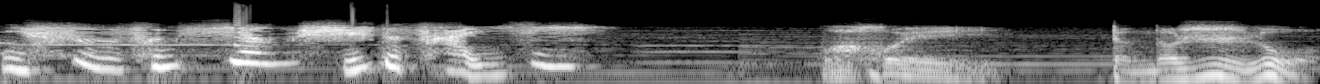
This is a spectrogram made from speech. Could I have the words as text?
你似曾相识的彩衣。我会等到日落，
